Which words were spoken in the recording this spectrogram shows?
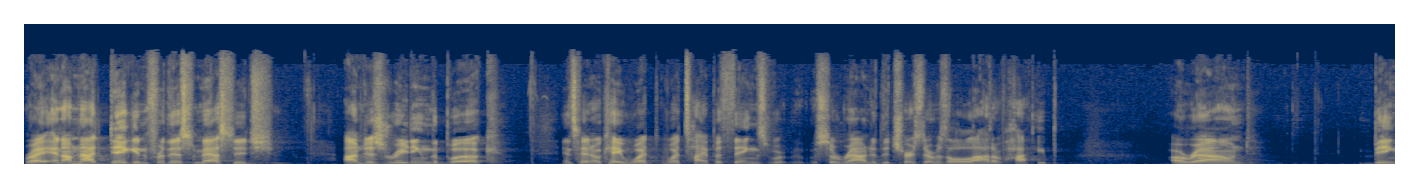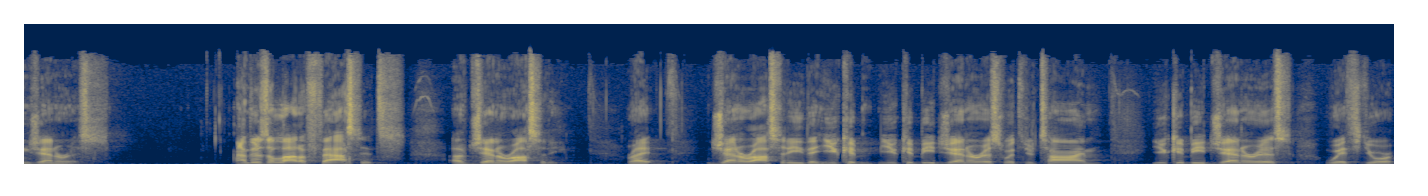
Right? And I'm not digging for this message, I'm just reading the book and saying, okay, what, what type of things were, surrounded the church? There was a lot of hype around being generous. And there's a lot of facets of generosity, right? Generosity that you could, you could be generous with your time, you could be generous with your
